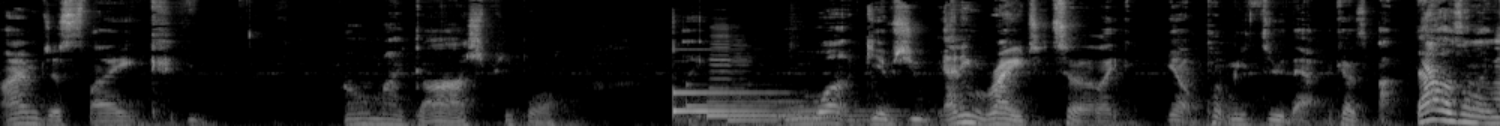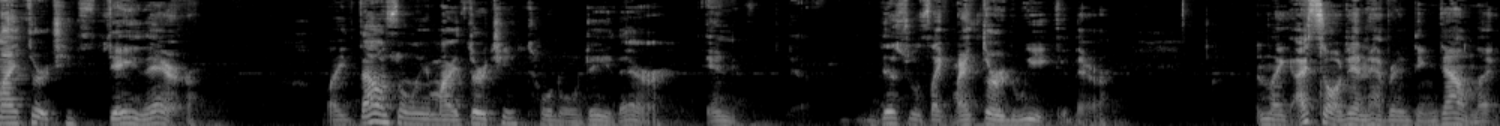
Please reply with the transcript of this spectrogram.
i'm just like oh my gosh people. Like what gives you any right to like you know put me through that? Because I, that was only my 13th day there. Like that was only my 13th total day there. And this was like my third week there and like i still didn't have anything down like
